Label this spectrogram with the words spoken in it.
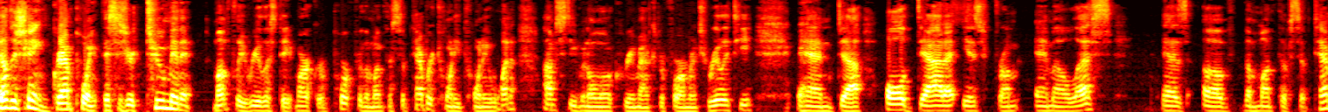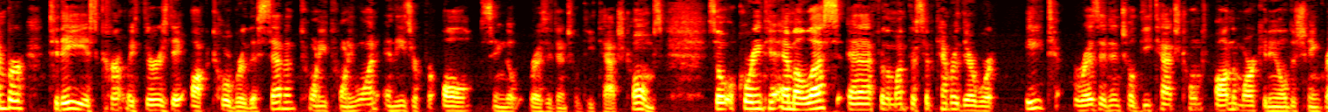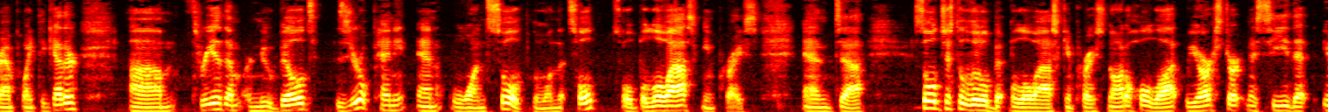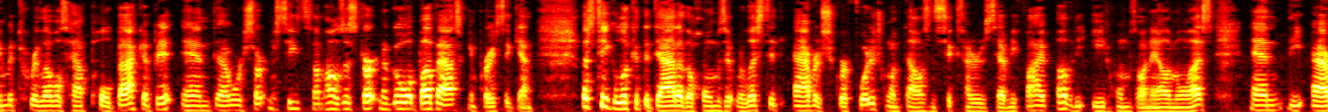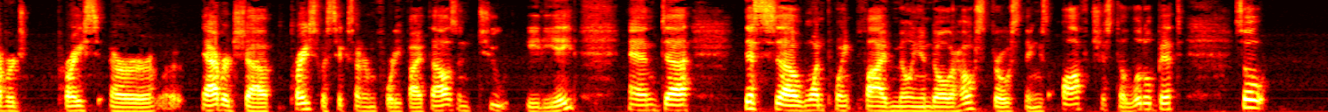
Ile Des Chene, Grand Pointe. This is your two minute monthly real estate market report for the month of September 2021. I'm Stephen Olo, Remax Performance Realty, and uh, all data is from MLS as of the month of September. Today is currently Thursday, October the 7th, 2021, and these are for all single residential detached homes. So, according to MLS, uh, for the month of September, there were eight residential detached homes on the market in Ile des Grand Pointe together. Um, three of them are new builds, zero penny, and one sold. The one that sold sold below asking price, and uh, sold just a little bit below asking price, not a whole lot. We are starting to see that inventory levels have pulled back a bit, and uh, we're starting to see some houses starting to go above asking price again. Let's take a look at the data. The homes that were listed, average square footage 1,675 of the eight homes on MLS, and the average price or average uh, price was 645,288 and uh, this uh, 1.5 million dollar house throws things off just a little bit. So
